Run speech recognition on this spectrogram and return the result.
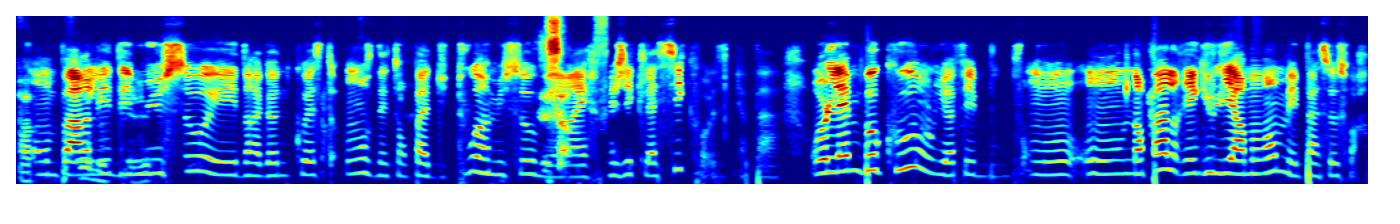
On, parlait des. Musso et Dragon Quest 11 n'étant pas du tout un Musso, mais ça. un RPG classique. il y a pas... On l'aime beaucoup, on lui a fait, on, on en parle régulièrement, mais pas ce soir.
